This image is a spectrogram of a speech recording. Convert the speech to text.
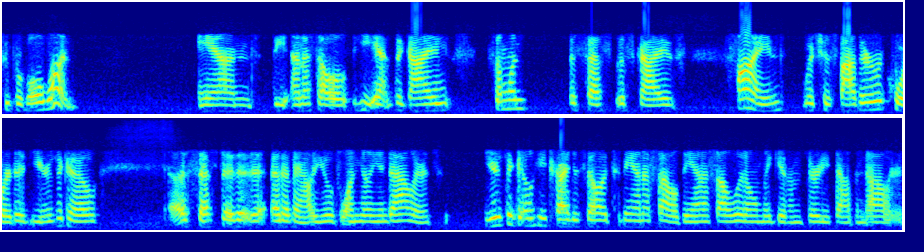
Super Bowl one and the NFL, he the guy, someone assessed this guy's find, which his father recorded years ago, assessed it at, a value of $1 million. Years ago, he tried to sell it to the NFL. The NFL would only give him $30,000.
